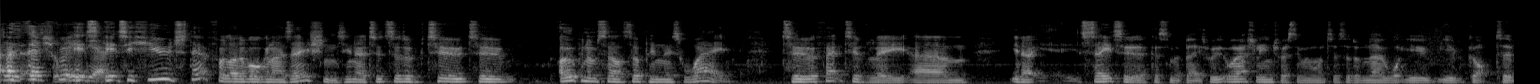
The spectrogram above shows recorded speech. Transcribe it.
to do with social media. It's, it's a huge step for a lot of organisations, you know, to sort of to to open themselves up in this way, to effectively, um, you know, say to the customer base, we, we're actually interested. We want to sort of know what you you've got to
